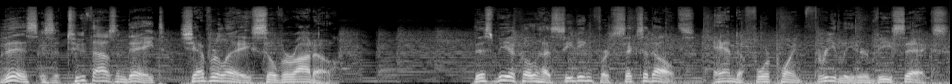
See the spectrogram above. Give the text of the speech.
This is a 2008 Chevrolet Silverado. This vehicle has seating for six adults and a 4.3-liter V6.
